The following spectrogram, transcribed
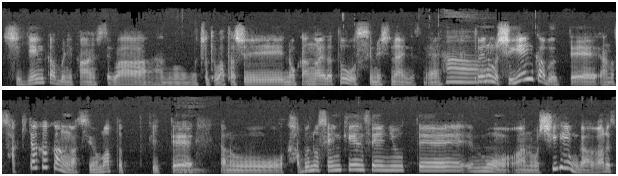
資源株に関しては、あの、ちょっと私の考えだとお勧めしないんですね。というのも資源株って、あの、先高感が強まった時って、うん、あの、株の先見性によって、もう、あの、資源が上がるス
